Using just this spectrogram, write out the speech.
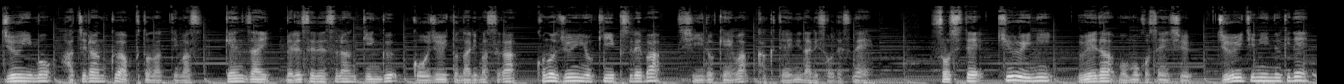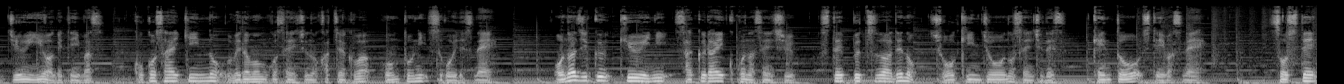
順位も8ランクアップとなっています。現在、メルセデスランキング50位となりますが、この順位をキープすればシード権は確定になりそうですね。そして9位に上田桃子選手、11人抜きで順位を上げています。ここ最近の上田桃子選手の活躍は本当にすごいですね。同じく9位に桜井ココナ選手、ステップツアーでの賞金女王の選手です。検討をしていますね。そして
